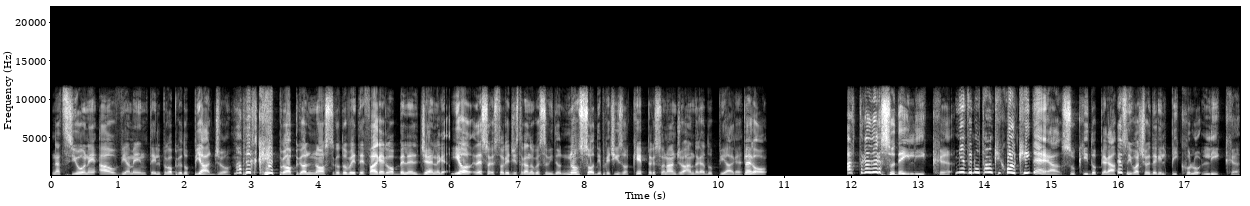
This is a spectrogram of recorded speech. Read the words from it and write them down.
nazione ha ovviamente il proprio doppiaggio. Ma perché proprio al nostro dovete fare robe del genere? Io adesso che sto registrando questo video non so di preciso che personaggio andrà a doppiare, però attraverso dei leak mi è venuta anche qualche idea su chi doppierà. Adesso vi faccio vedere il piccolo leak.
